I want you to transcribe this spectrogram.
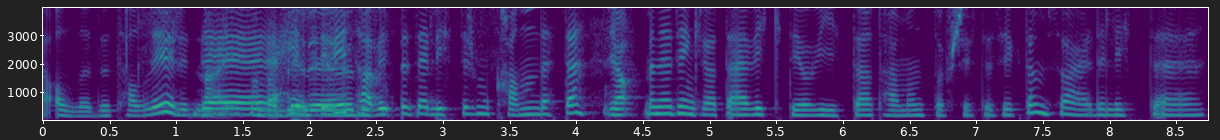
alle detaljer. Det, Nei, heldigvis har vi spesialister som kan dette. Ja. Men jeg tenker at det er viktig å vite at har man stoffskiftesykdom, så er det litt eh,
